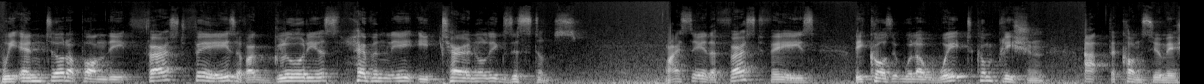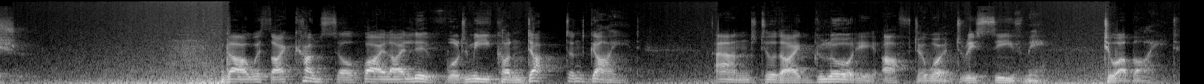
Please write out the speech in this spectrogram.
we enter upon the first phase of a glorious, heavenly, eternal existence. I say the first phase because it will await completion at the consummation. Thou with thy counsel while I live wilt me conduct and guide, and to thy glory afterward receive me to abide.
